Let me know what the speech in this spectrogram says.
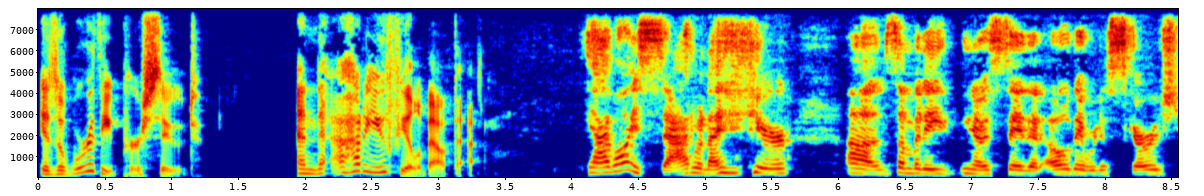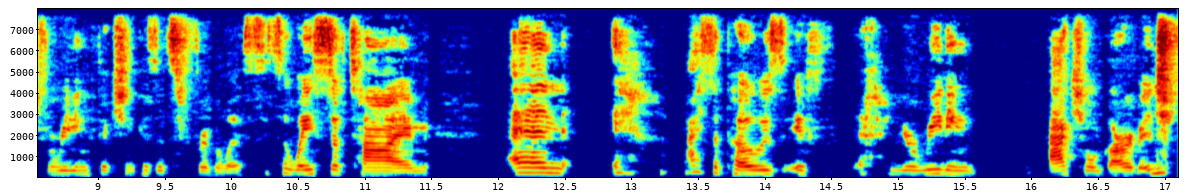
is a worthy pursuit. And how do you feel about that? Yeah, I'm always sad when I hear uh, somebody, you know, say that, oh, they were discouraged from reading fiction because it's frivolous. It's a waste of time. And I suppose if you're reading actual garbage,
